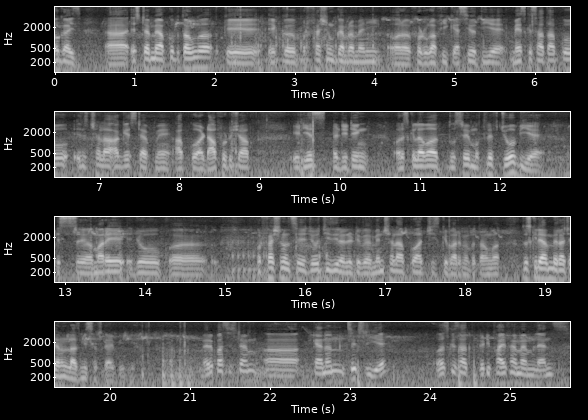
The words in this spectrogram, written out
और गाइज़ इस टाइम मैं आपको बताऊँगा कि एक प्रोफेशनल कैमरामैनी और फोटोग्राफी कैसी होती है। मैं इसके साथ आपको इंशाल्लाह आगे स्टेप में आपको अडा फोटोशॉप एडीएस एडिटिंग और इसके अलावा दूसरे मुख्तलिफ़ जो भी है, इस हमारे जो प्रोफेशनल से जो चीज़ रिलेटिव है, मैं इंशाल्लाह आपको आज चीज़ के बारे में बताऊँगा। तो उसके लिए आप मेरा चैनल लाजमी सब्सक्राइब कीजिए। मेरे पास इस टाइम कैनन सिक्स डी है और इसके साथ eighty five M M lens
